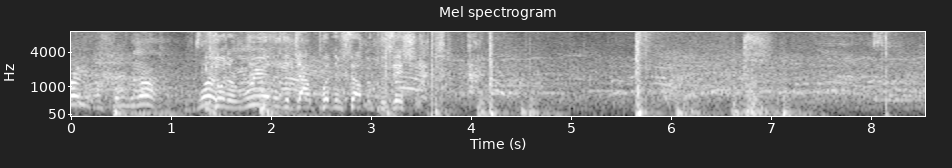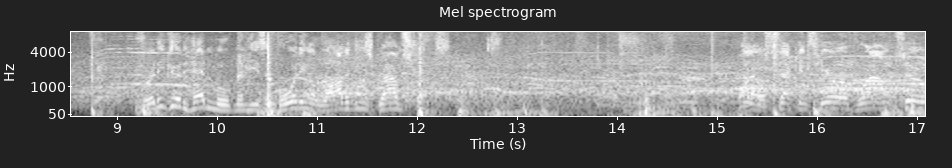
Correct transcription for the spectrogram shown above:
He's working. I'll stand it up. He's, He's doing a really good job putting himself in position. Pretty good head movement. He's avoiding a lot of these ground strikes. Final seconds here of round two.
